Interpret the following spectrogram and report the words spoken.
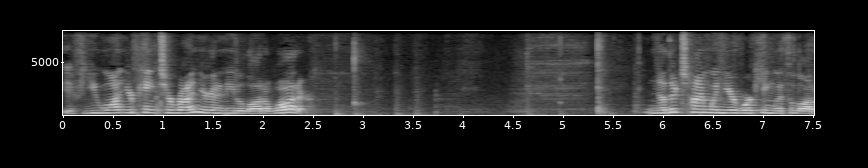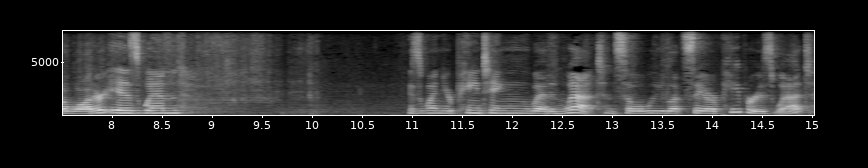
If you want your paint to run, you're going to need a lot of water. Another time when you're working with a lot of water is when is when you're painting wet and wet. And so we let's say our paper is wet.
